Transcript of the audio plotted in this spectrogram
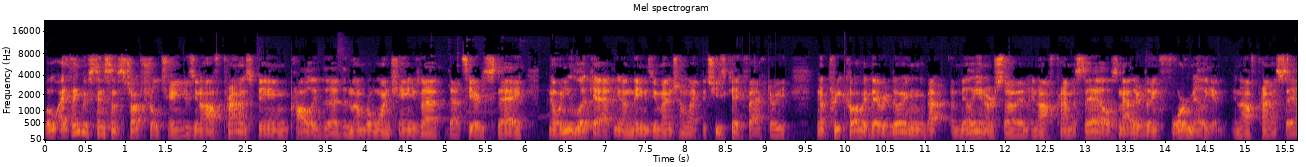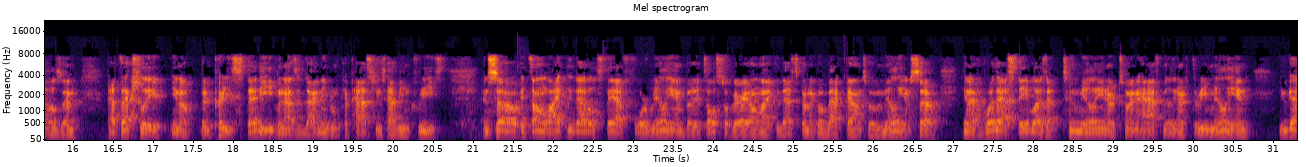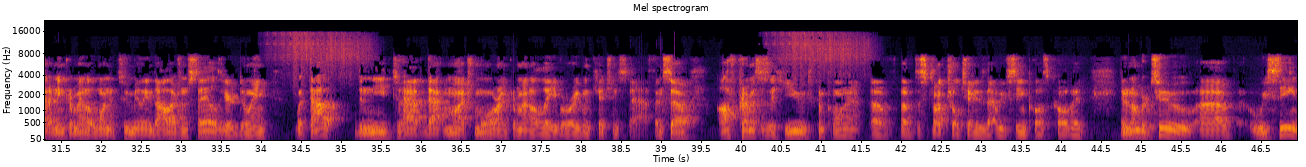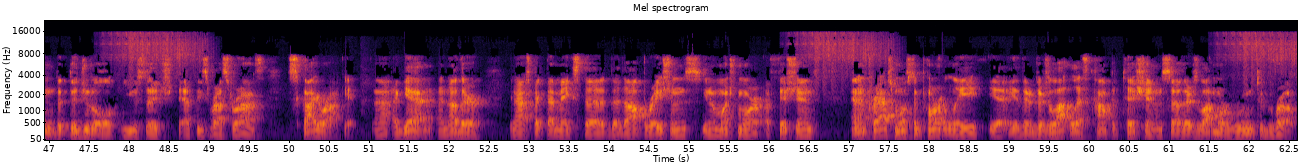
Well, I think we've seen some structural changes. You know, off-premise being probably the, the number one change that that's here to stay. You know, when you look at you know names you mentioned like the Cheesecake Factory, you know, pre-COVID they were doing about a million or so in, in off-premise sales. Now they're doing four million in off-premise sales, and that's actually you know been pretty steady even as the dining room capacities have increased. And so it's unlikely that it'll stay at 4 million, but it's also very unlikely that it's going to go back down to a million. So, you know, whether that stabilizes at 2 million or 2.5 million or 3 million, you've got an incremental 1 to $2 million in sales you're doing without the need to have that much more incremental labor or even kitchen staff. And so off premise is a huge component of, of the structural changes that we've seen post COVID. You know, number two, uh, we've seen the digital usage at these restaurants skyrocket. Uh, again, another you know, aspect that makes the, the, the operations you know much more efficient. And then perhaps most importantly, yeah, there, there's a lot less competition, so there's a lot more room to grow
